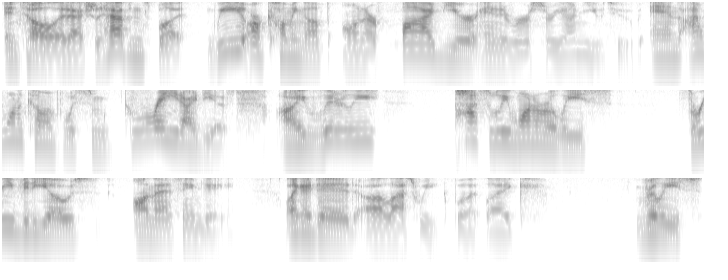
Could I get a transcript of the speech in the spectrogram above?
until it actually happens. But we are coming up on our five year anniversary on YouTube. And I want to come up with some great ideas. I literally possibly want to release three videos on that same day. Like I did uh, last week, but like release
